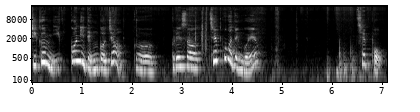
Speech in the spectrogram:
지금 입건이 된 거죠? 그 그래서 체포가 된 거예요? 체포.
